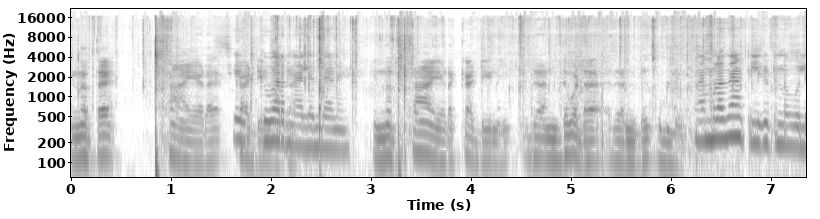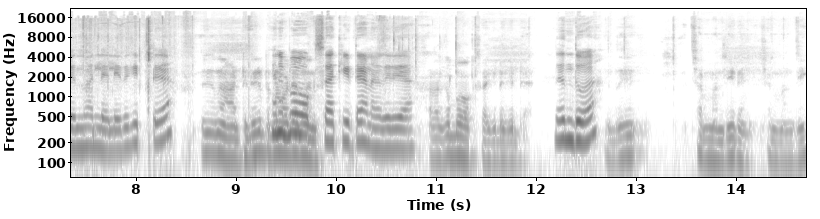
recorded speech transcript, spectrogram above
ഇന്നത്തെ ചായയുടെ എന്താണ്? ഇന്നത്തെ ചായയുടെ കടിയാണ് രണ്ട് വട രണ്ട് ഉള്ളി. നമ്മളെ നാട്ടിൽ കിട്ടുന്ന പോലെ ഒന്നും അല്ലല്ലേ? ഇത് കിട്ടുക? നാട്ടിൽ കിട്ടുന്ന ബോക്സ് ആക്കിയിട്ടാണ് വരിക? അതൊക്കെ ബോക്സ് ആക്കിയിട്ട് കിട്ടുക. ഇതെന്തുവാ ഇത് ചമ്മന്തിയാണ്. ചമ്മന്തി.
